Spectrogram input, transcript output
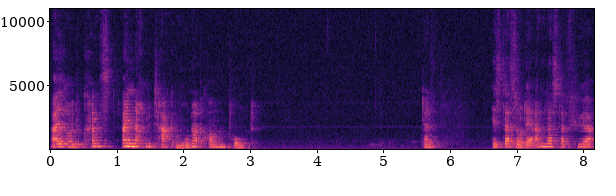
Also du kannst einen Nachmittag im Monat kommen, Punkt. Dann ist das so der Anlass dafür,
